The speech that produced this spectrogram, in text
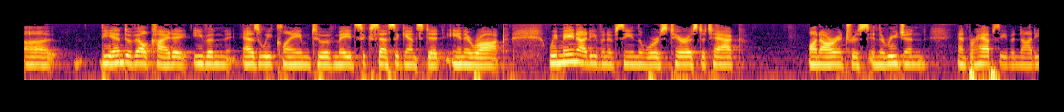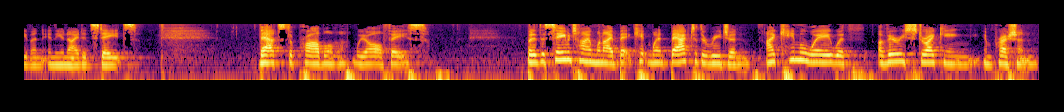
uh, the end of Al Qaeda, even as we claim to have made success against it in Iraq. We may not even have seen the worst terrorist attack on our interests in the region, and perhaps even not even in the United States. That's the problem we all face. But at the same time, when I be- went back to the region, I came away with a very striking impression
